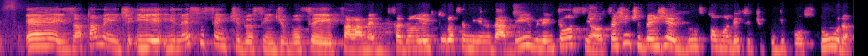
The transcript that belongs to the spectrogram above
isso. É, exatamente. E, e nesse sentido, assim, de você falar, né, de fazer uma leitura feminina da Bíblia, então, assim, ó, se a gente vê Jesus tomando esse tipo de postura,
